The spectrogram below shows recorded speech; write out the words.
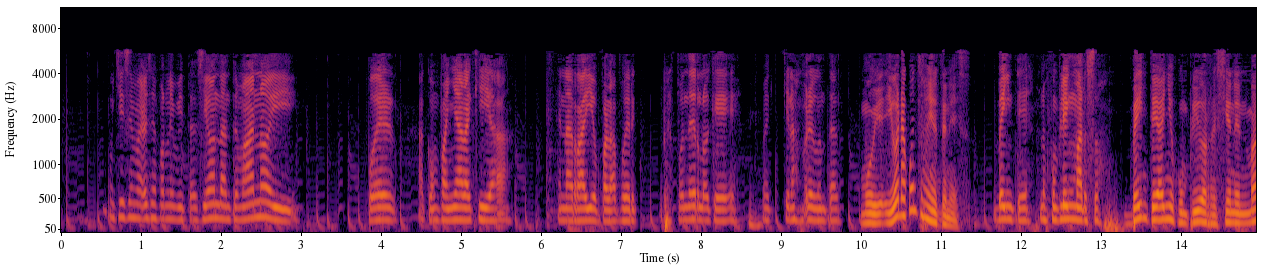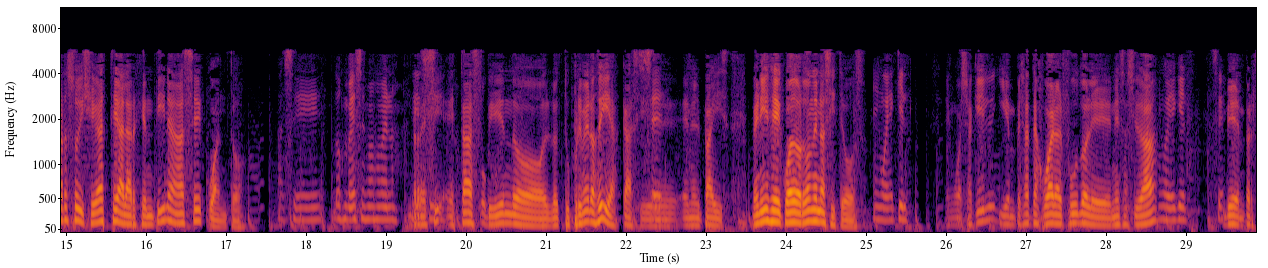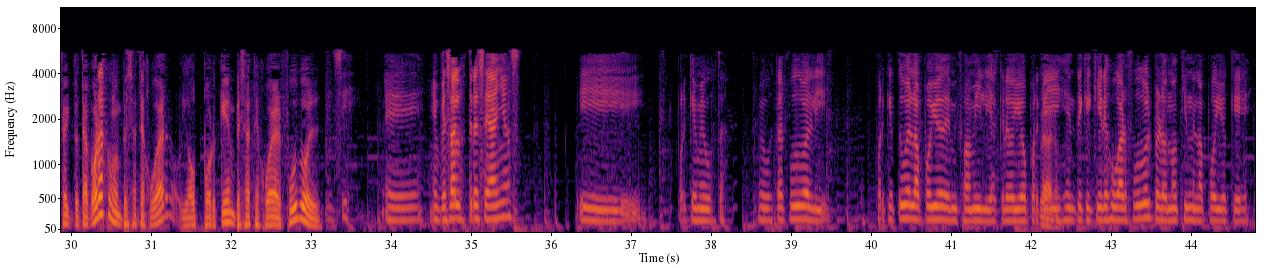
Muchísimas gracias por la invitación de antemano y poder acompañar aquí a, en la radio para poder responder lo que me quieran preguntar. Muy bien. Ivana, ¿cuántos años tenés? 20, los cumplí en marzo. 20 años cumplidos recién en marzo y llegaste a la Argentina hace cuánto? Hace dos meses más o menos. estás viviendo tus primeros días casi en el país. Venís de Ecuador, ¿dónde naciste vos? En Guayaquil. En Guayaquil y empezaste a jugar al fútbol en esa ciudad. En Guayaquil, sí. Bien, perfecto. ¿Te acordás cómo empezaste a jugar o por qué empezaste a jugar al fútbol? Sí, eh, empecé a los 13 años y porque me gusta. Me gusta el fútbol y porque tuve el apoyo de mi familia, creo yo, porque hay gente que quiere jugar fútbol, pero no tiene el apoyo que,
